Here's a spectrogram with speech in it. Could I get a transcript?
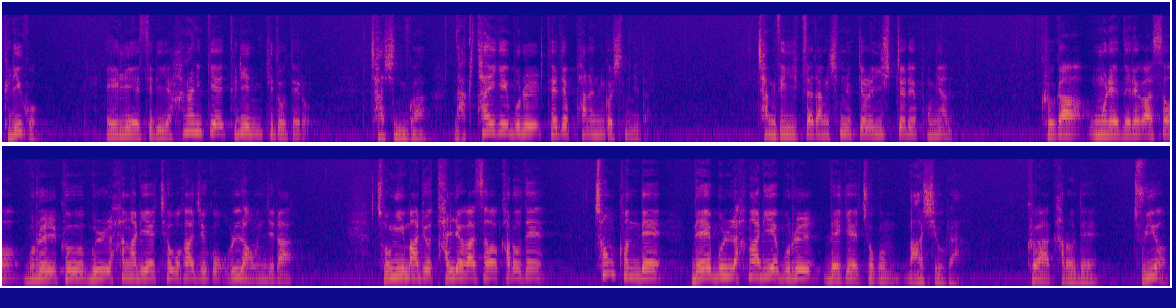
그리고 엘리에셀이 하나님께 드린 기도대로 자신과 낙타에게 물을 대접하는 것입니다. 창세기 24장 16절 20절에 보면 그가 우물에 내려가서 물을 그 물 항아리에 채워 가지고 올라온지라 종이 마주 달려가서 가로되 청컨대 내 물 항아리의 물을 내게 조금 마시오라 그가 가로되 주여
